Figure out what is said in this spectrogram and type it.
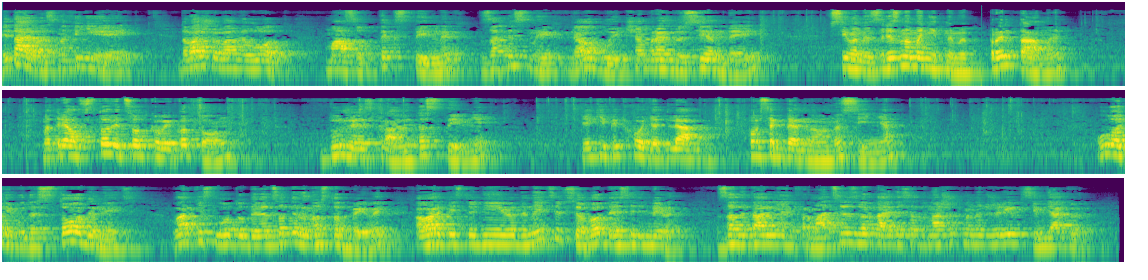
Вітаю вас на Фінюєй. До вашої уваги лот масок текстильних, захисних для обличчя бренду C&A. Всі вони з різноманітними принтами. Матеріал 100% котон, дуже яскраві та стильні, які підходять для повсякденного носіння. У лоті буде 100 одиниць, вартість лоту 990 гривень, а вартість однієї одиниці всього 10 гривень. За детальною інформацією звертайтеся до наших менеджерів. Всім дякую.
